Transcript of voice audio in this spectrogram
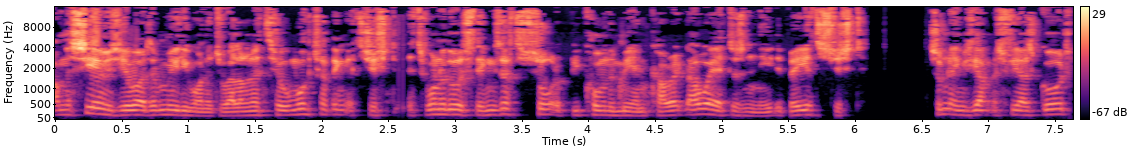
I'm the same as you. I don't really want to dwell on it too much. I think it's just it's one of those things that's sort of become the main character where it doesn't need to be. It's just sometimes the atmosphere is good,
